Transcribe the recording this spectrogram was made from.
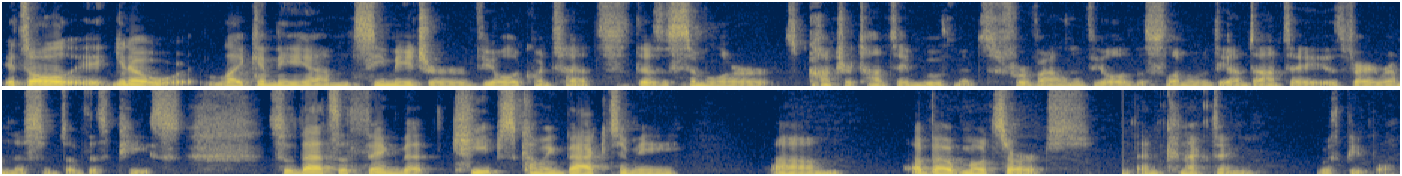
it's all you know like in the um, c major viola quintet there's a similar concertante movement for violin and viola. The slow movement the andante is very reminiscent of this piece. So that's a thing that keeps coming back to me um, about mozart and connecting with people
